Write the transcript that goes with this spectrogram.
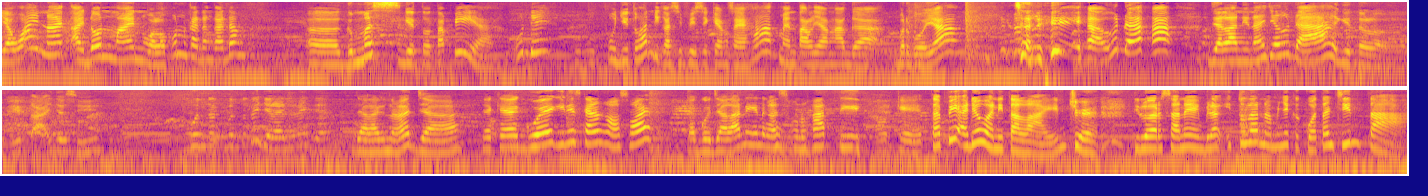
Ya why not? I don't mind. Walaupun kadang-kadang eh, gemes gitu. Tapi ya udah. Puji Tuhan dikasih fisik yang sehat, mental yang agak bergoyang. jadi ya udah, jalanin aja udah gitu loh. Gitu aja sih. Buntut-buntutnya jalanin aja jalanin aja ya kayak gue gini sekarang housewife ya gue jalanin dengan sepenuh hati Oke, tapi ada wanita lain cuy, di luar sana yang bilang itulah namanya kekuatan cinta.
